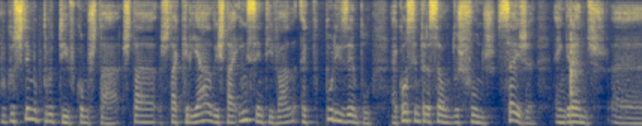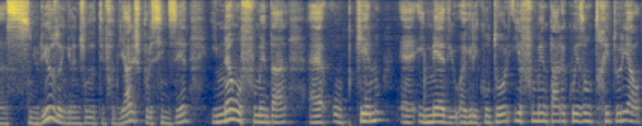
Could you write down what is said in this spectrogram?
porque o sistema produtivo como está, está, está criado e está incentivado a que, por exemplo, a concentração dos fundos seja em grandes uh, senhorios ou em grandes latifundiários, por assim dizer, e não a fomentar uh, o pequeno uh, e médio agricultor e a fomentar a coesão territorial.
